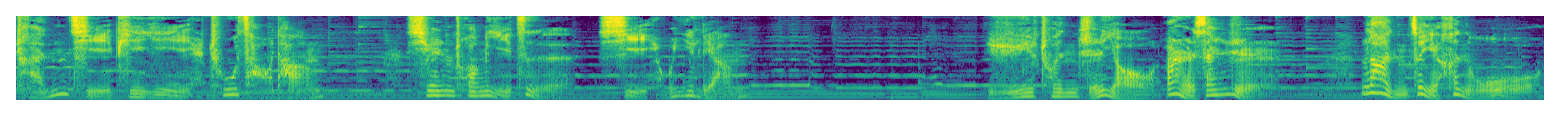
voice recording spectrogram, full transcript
晨起披衣出草堂，轩窗倚字喜微凉。余春只有二三日，烂醉恨无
